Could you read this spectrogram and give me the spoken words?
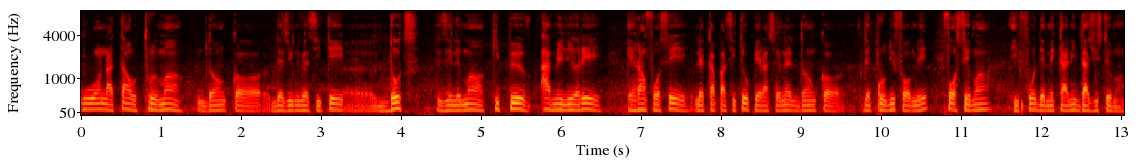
où on attend autrement donc, euh, des universités euh, d'autres éléments qui peuvent améliorer et renforcer les capacités opérationnelles donc, des produits formés, forcément, il faut des mécanismes d'ajustement.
